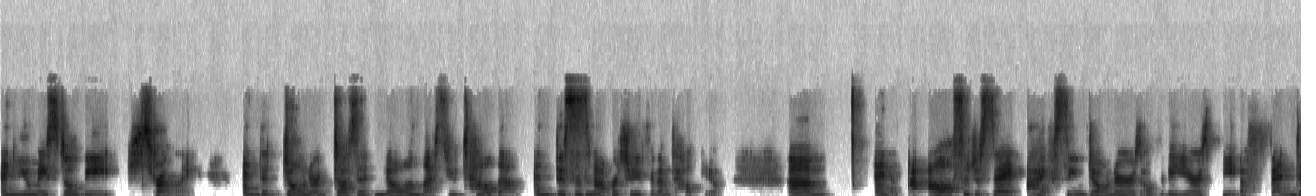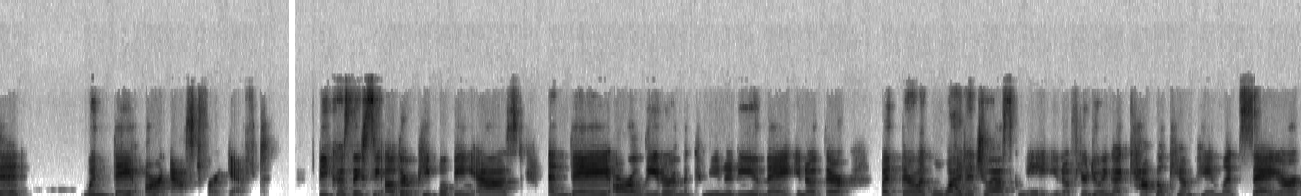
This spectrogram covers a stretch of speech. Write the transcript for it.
and you may still be struggling and the donor doesn't know unless you tell them. And this is an opportunity for them to help you. Um, and i'll also just say i've seen donors over the years be offended when they aren't asked for a gift because they see other people being asked and they are a leader in the community and they you know they're but they're like well why didn't you ask me? You know if you're doing a capital campaign let's say or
